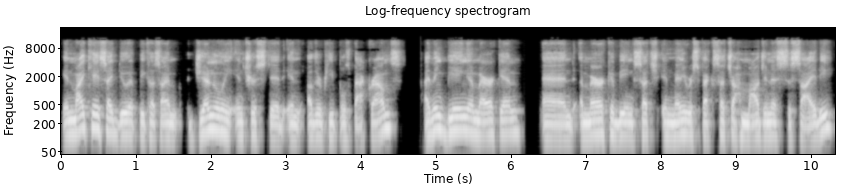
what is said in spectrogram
In my case, I do it because I'm generally interested in other people's backgrounds. I think being American and America being such, in many respects, such a homogenous society,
